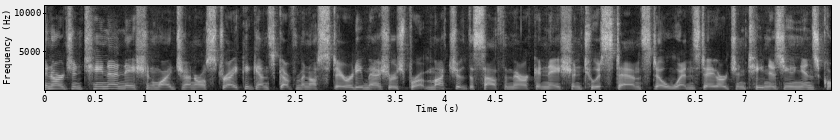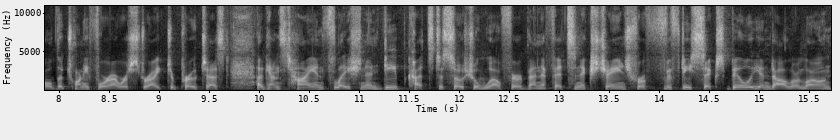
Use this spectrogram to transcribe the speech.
In Argentina, a nationwide general strike against government austerity measures brought much of the South American nation to a standstill Wednesday. Argentina's unions called the 24-hour strike to protest against high inflation and deep cuts to social welfare benefits in exchange for a $56 billion loan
